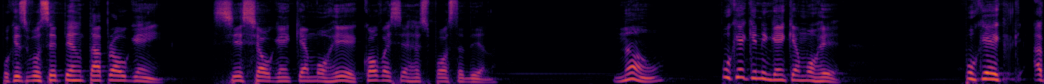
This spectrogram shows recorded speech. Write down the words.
Porque se você perguntar para alguém se esse alguém quer morrer, qual vai ser a resposta dela? Não. Por que, que ninguém quer morrer? Porque a,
